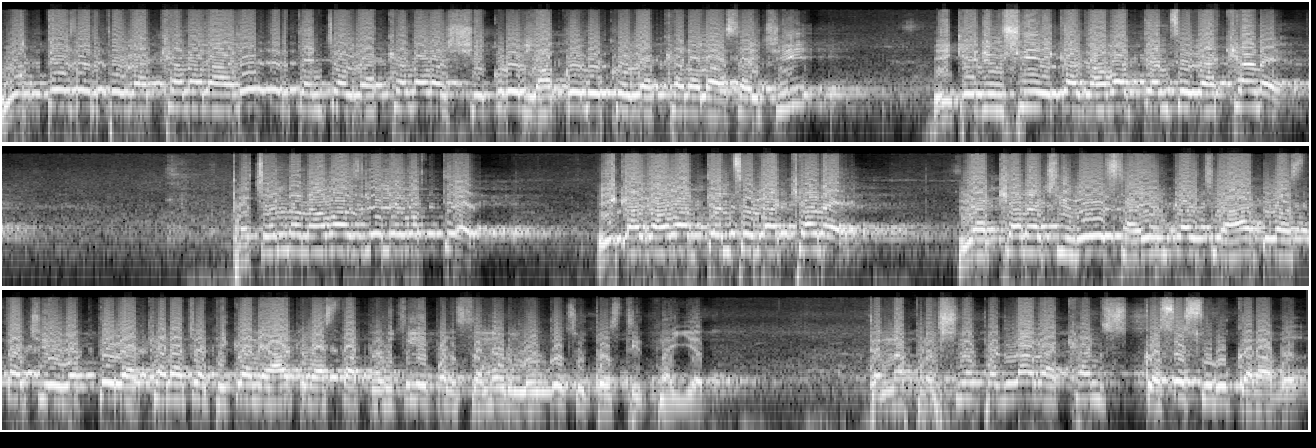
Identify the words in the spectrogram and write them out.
वक्ते जर ते व्याख्यानाला आले तर त्यांच्या व्याख्यानाला शेकडो लाखो लोक व्याख्यानाला असायची. एके दिवशी एका गावात त्यांचं व्याख्यान आहे. प्रचंड नावाजलेले वक्ते आहेत. एका गावात त्यांचं व्याख्यान आहे. व्याख्यानाची वेळ सायंकाळची आठ वाजताची वक्ते व्याख्यानाच्या ठिकाणी आठ वाजता पोहोचले पण समोर लोकच उपस्थित नाहीयेत. त्यांना प्रश्न पडला व्याख्यान कसं सुरू करावं?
